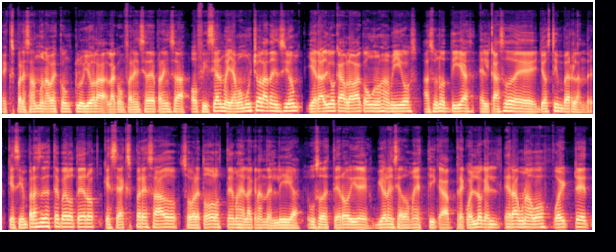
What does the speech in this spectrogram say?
expresando una vez concluyó la, conferencia de prensa oficial. Me llamó mucho la atención y era algo que hablaba con unos amigos hace unos días, el caso de Justin Verlander, que siempre ha sido este pelotero que se ha expresado sobre todos los temas de la grandes ligas, uso de esteroides, violencia doméstica. Recuerdo que él era una voz fuerte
